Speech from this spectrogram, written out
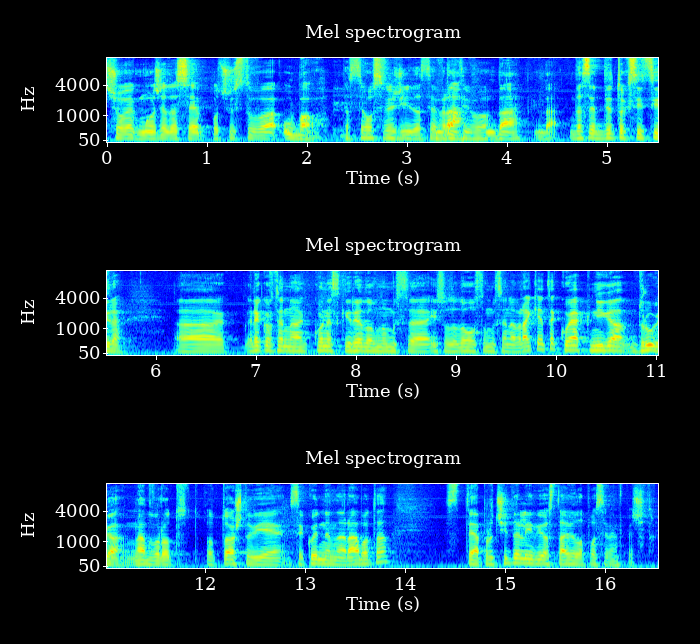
човек може да се почувствува убаво. Да се освежи и да се врати да, во да, да. да се детоксицира рековте на Конески редовно му се и со задоволство му се навраќате, која книга друга надвор од, од тоа што ви е секојдневна работа сте ја прочитали и ви оставила посебен впечаток?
